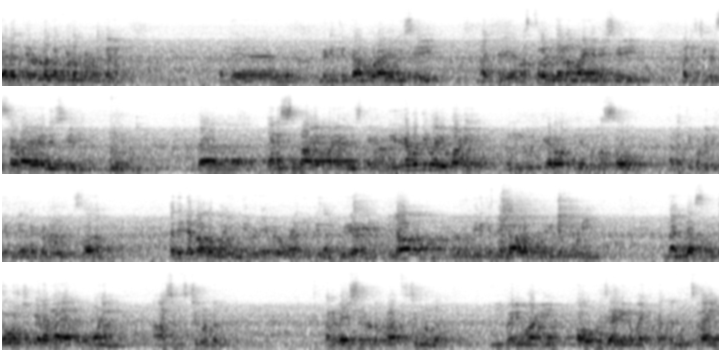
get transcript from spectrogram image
തരത്തിലുള്ള തങ്ങളുടെ പ്രവർത്തനം. അത് മെഡിക്കൽ ക്യാമ്പുകളായാലും ശരി മറ്റ് വസ്ത്രവിതരണമായാലും ശരി മറ്റ് ചികിത്സകളായാലും ശരി ധനസഹായമായാലും ശരി നിരവധി പരിപാടികൾ. മുന്നൂറ്റി അറുപത്തി ദിവസവും നടത്തിക്കൊണ്ടിരിക്കുന്ന ജനക്കളുടെ ഉത്സാഹം അതിന്റെ ഭാഗമായി ഇന്ത്യയുടെ ഒരു ഓണക്കിറ്റ് നൽകുകയാണ്. എല്ലാവർക്കും ഇവിടെ വന്നിരിക്കുന്ന എല്ലാവർക്കും ഒരിക്കൽ കൂടി നല്ല സന്തോഷകരമായ ഓണം ആശംസിച്ചുകൊണ്ട് പരമേശ്വരോട് പ്രാർത്ഥിച്ചുകൊണ്ട് ഈ പരിപാടി ഔപചാരികമായി തുടക്കം കുറിച്ചതായി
